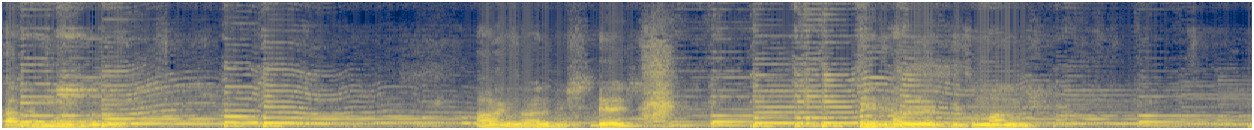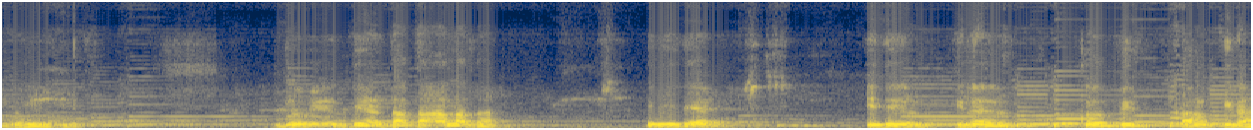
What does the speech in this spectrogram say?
কাদের মন্ডল হরিবার বিশ্বাস এই ধরনের কিছু মানুষ জমি দিয়েছে জমি দেওয়ার দাতা আলাদা। কিন্তু এদের এদের এদের তদবির কারকিরা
